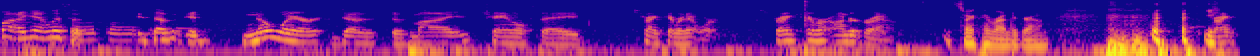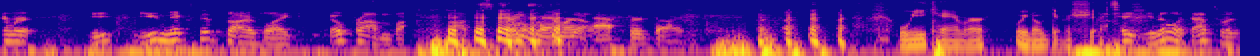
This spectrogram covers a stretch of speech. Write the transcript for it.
Well, again, listen. bum, bum, It doesn't. It nowhere does does my channel say Strength Hammer Network. Strength Hammer Underground. Strength Hammer Underground. Strength Hammer. You, you nixed it, so I was like, no problem. Bob. Bob. Strength Hammer After Dark. Weak Hammer. We don't give a shit. Hey, you know what? That's what.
